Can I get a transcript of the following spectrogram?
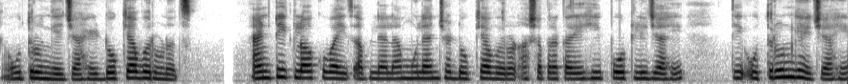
उतरून घ्यायची आहे डोक्यावरूनच. अँटी क्लॉकवाईज आपल्याला मुलांच्या डोक्यावरून अशा प्रकारे ही पोटली जी आहे ती उतरून घ्यायची आहे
